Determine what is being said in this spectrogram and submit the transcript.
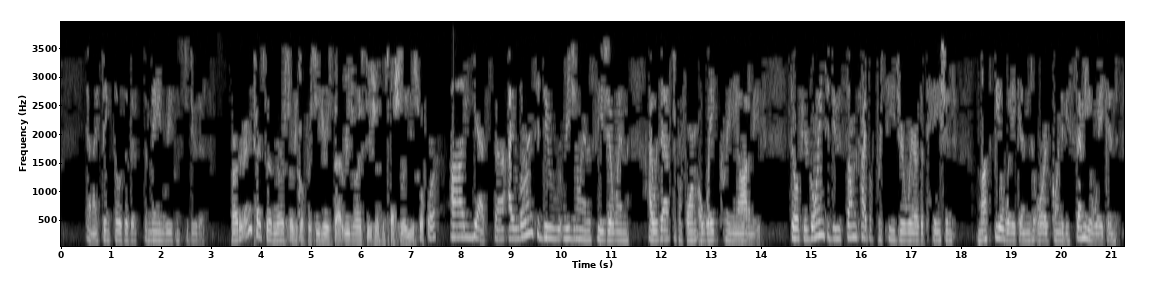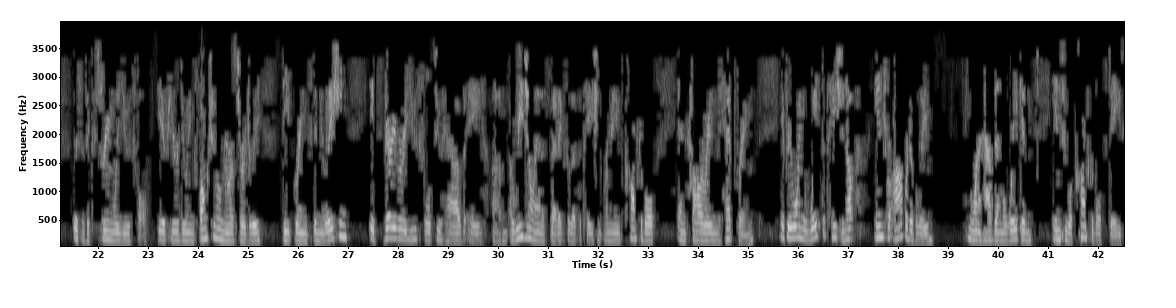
And I think those are the, the main reasons to do this. Are there any types of neurosurgical procedures that regional anesthesia is especially useful for? Uh, yes. Uh, I learned to do regional anesthesia when I was asked to perform awake craniotomies. So if you're going to do some type of procedure where the patient must be awakened or is going to be semi-awakened, this is extremely useful. If you're doing functional neurosurgery, deep brain stimulation, it's very, very useful to have a, um, a regional anesthetic so that the patient remains comfortable and tolerating the head frame. If you're going to wake the patient up intraoperatively, you want to have them awaken into a comfortable state.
